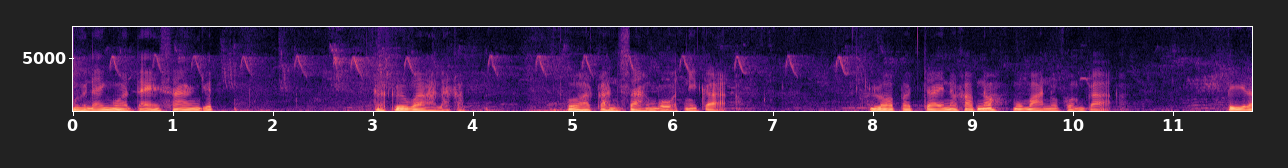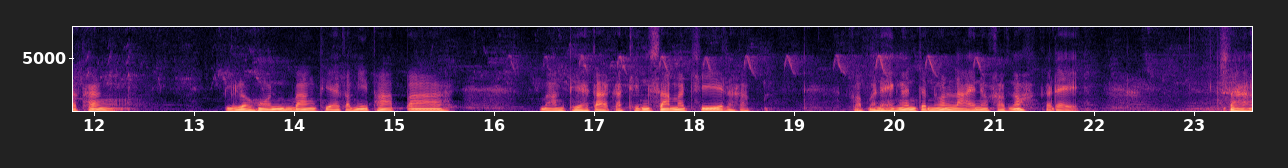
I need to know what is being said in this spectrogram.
มือใดงวดใดสร้างยุดก็คือว่าแหละครับเพราะว่าการสร้างโบสถ์นี่ก็รอปัจจัยนะครับเนาะหมู่บ้านของผมก็ปีละครั้งปีละหน บางเทียก็มีผาป้า บางเทียกกระถินสามัคคีแหละครับก็มาได้เงินจำนวนหลายเนาะครับเนาะก็ได้ สร้าง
